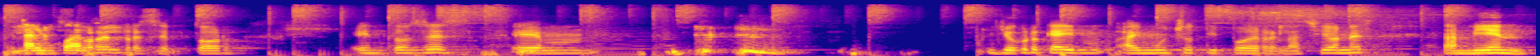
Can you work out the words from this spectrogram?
El emisor, el receptor. Entonces, em, yo creo que hay, hay, mucho tipo de relaciones. También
